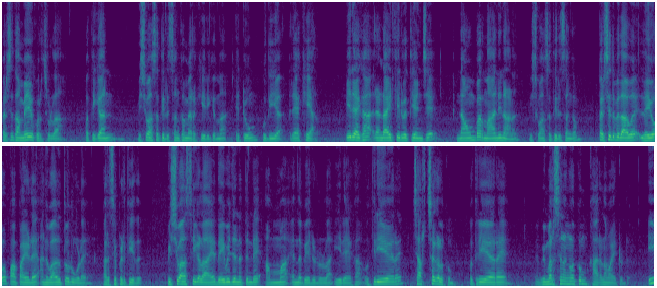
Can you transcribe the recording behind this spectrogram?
പരിശുദ്ധ അമ്മയെക്കുറിച്ചുള്ള വത്തിക്കാൻ വിശ്വാസ തിരുസംഘം ഇറക്കിയിരിക്കുന്ന ഏറ്റവും പുതിയ രേഖയാണ്. ഈ രേഖ രണ്ടായിരത്തി ഇരുപത്തിയഞ്ച് നവംബർ നാലിനാണ് വിശ്വാസ തിരുസംഘം പരിശുദ്ധ പിതാവ് ലയോ പാപ്പായുടെ അനുവാദത്തോടുകൂടെ പരസ്യപ്പെടുത്തിയത്. വിശ്വാസികളായ ദൈവജനത്തിന്റെ അമ്മ എന്ന പേരിലുള്ള ഈ രേഖ ഒത്തിരിയേറെ ചർച്ചകൾക്കും ഒത്തിരിയേറെ വിമർശനങ്ങൾക്കും കാരണമായിട്ടുണ്ട്. ഈ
